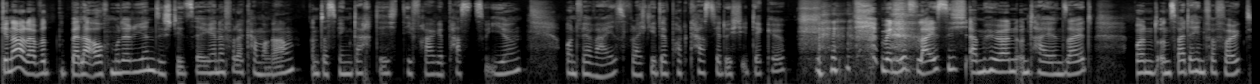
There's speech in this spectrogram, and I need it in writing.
Genau, da wird Bella auch moderieren. Sie steht sehr gerne vor der Kamera. Und deswegen dachte ich, die Frage passt zu ihr. Und wer weiß, vielleicht geht der Podcast ja durch die Decke. Wenn ihr fleißig am Hören und Teilen seid und uns weiterhin verfolgt.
